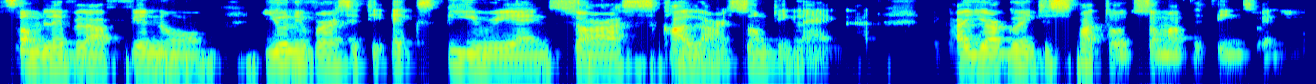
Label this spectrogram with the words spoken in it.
some level of, you know, university experience or a scholar, something like that. Because you're going to spot out some of the things when you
